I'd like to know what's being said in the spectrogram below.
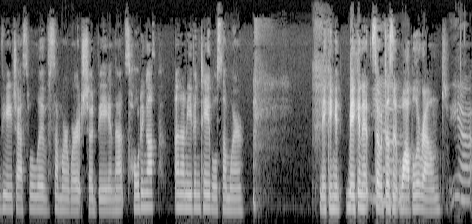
VHS will live somewhere where it should be, and that's holding up an uneven table somewhere, making it making it so it doesn't wobble around. Yeah,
